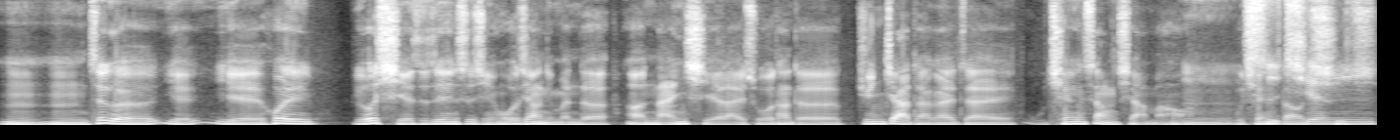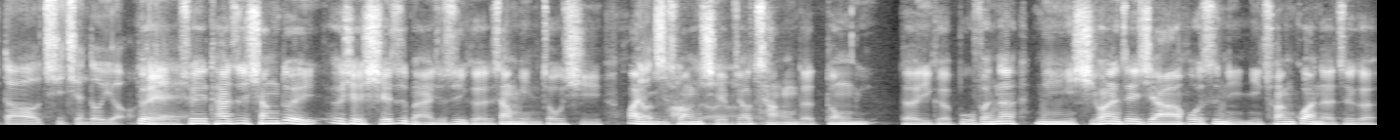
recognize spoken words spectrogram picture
嗯嗯，这个也也会。比如鞋子这件事情，或者像你们的啊男鞋来说，它的均价大概在五千上下嘛，哈，嗯，五千到七到七千都有。对，所以它是相对，而且鞋子本来就是一个商品周期，换一双鞋比较长的东西。的一个部分，那你喜欢的这家，或是你你穿惯的这个，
